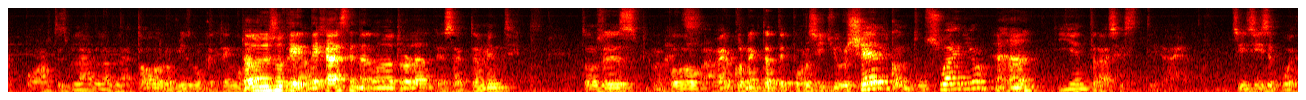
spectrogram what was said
reportes, bla, bla, bla, todo lo mismo que tengo. Todo lo mismo que Ah, dejaste en algún otro lado. Exactamente. Entonces, me puedo, a ver, conéctate por Secure Shell con tu usuario Ajá. y entras, este, sí, sí se puede.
